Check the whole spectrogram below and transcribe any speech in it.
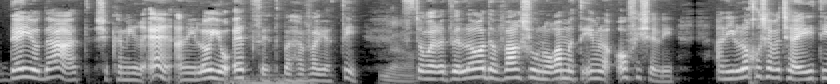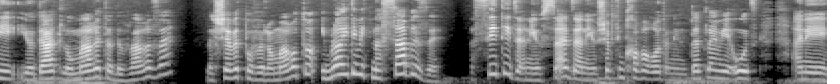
די יודעת שכנראה אני לא יועצת בהווייתי. לא. זאת אומרת, זה לא דבר שהוא נורא מתאים לאופי שלי. אני לא חושבת שהייתי יודעת לומר את הדבר הזה, לשבת פה ולומר אותו, אם לא הייתי מתנסה בזה. עשיתי את זה, אני עושה את זה, אני יושבת עם חברות, אני נותנת להם ייעוץ, אני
